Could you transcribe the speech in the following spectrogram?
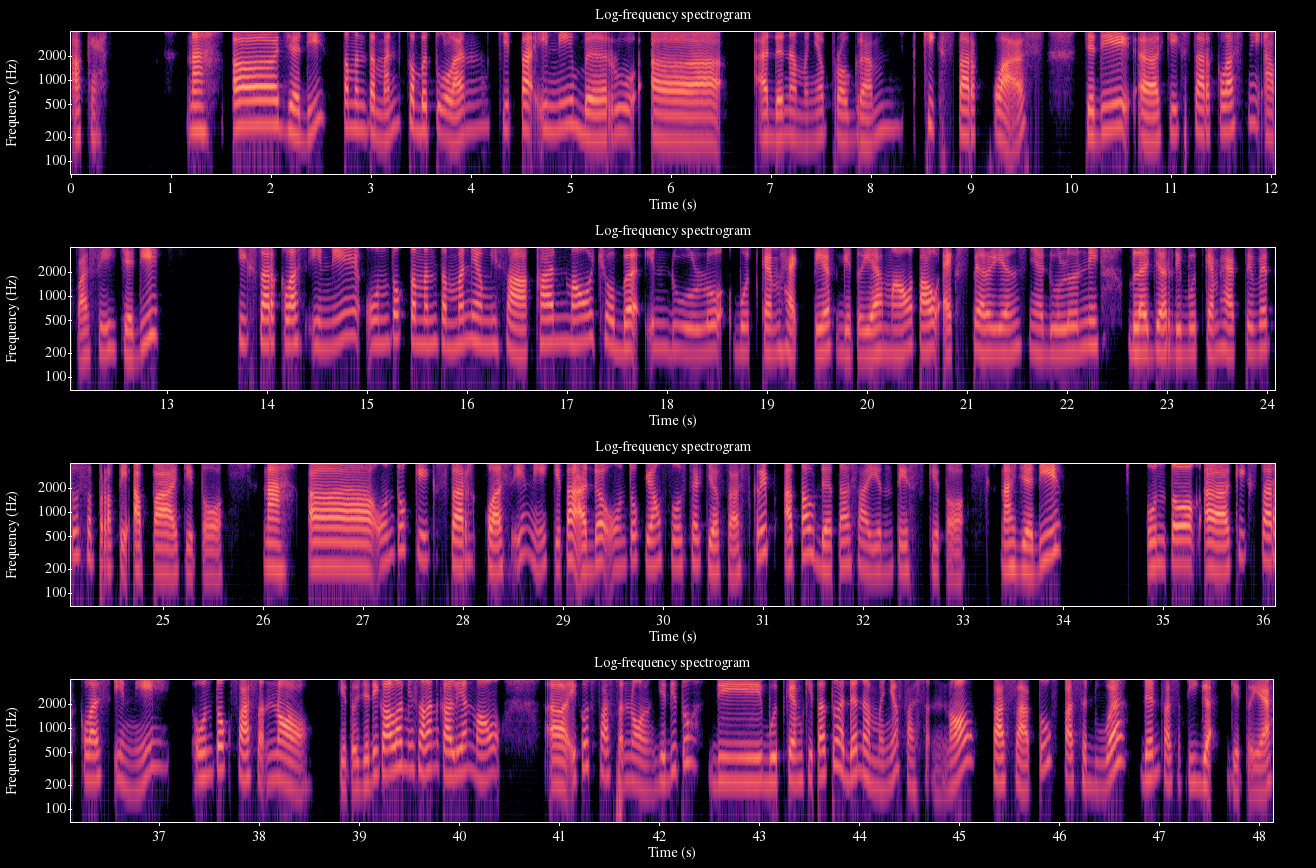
Oke. Nah, eh, jadi teman-teman, kebetulan kita ini baru eh, ada namanya program Kickstart Class. Jadi eh, Kickstart Class nih apa sih? Jadi Kickstart Class ini untuk teman-teman yang misalkan mau cobain dulu bootcamp Hactive gitu ya, mau tahu experience-nya dulu nih belajar di bootcamp Hactive itu seperti apa gitu. Nah, eh, untuk Kickstart Class ini kita ada untuk yang full stack JavaScript atau data scientist gitu. Nah, jadi untuk eh, Kickstart Class ini untuk fase 0 gitu. Jadi kalau misalkan kalian mau uh, ikut fase nol. Jadi tuh di bootcamp kita tuh ada namanya fase nol, fase satu, fase 2, dan fase 3 gitu ya.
